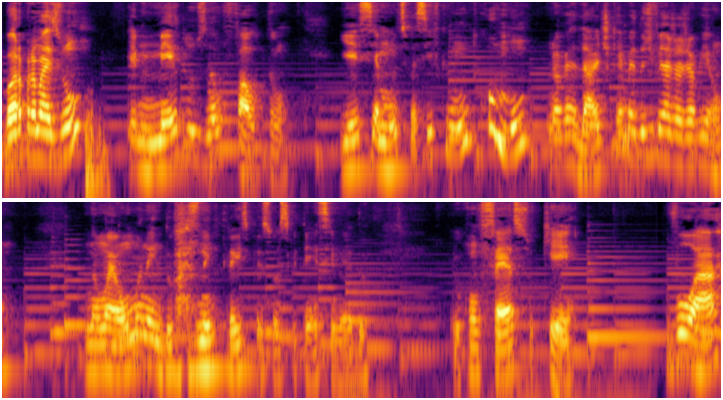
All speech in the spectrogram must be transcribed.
Bora para mais um? Porque medos não faltam. E esse é muito específico e muito comum, na verdade, que é medo de viajar de avião. Não é uma, nem duas, nem três pessoas que têm esse medo. Eu confesso que voar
